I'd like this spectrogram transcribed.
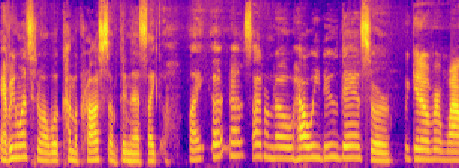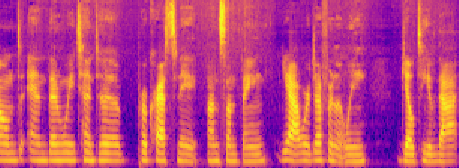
Every once in a while, we'll come across something that's like, oh my goodness, I don't know how we do this or We get overwhelmed and then we tend to procrastinate on something. Yeah, we're definitely guilty of that.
